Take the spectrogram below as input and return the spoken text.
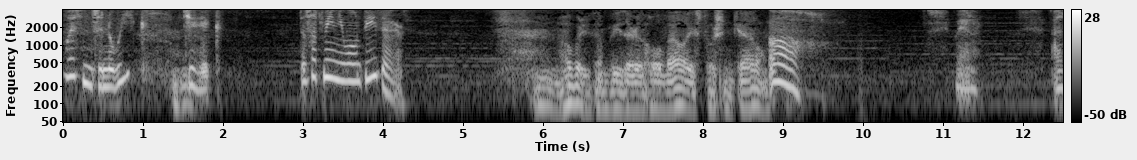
Wedding's in a week, Jake. Does that mean you won't be there? Hmm, Nobody can be there. The whole valley's pushing cattle. Oh. Well, I'll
